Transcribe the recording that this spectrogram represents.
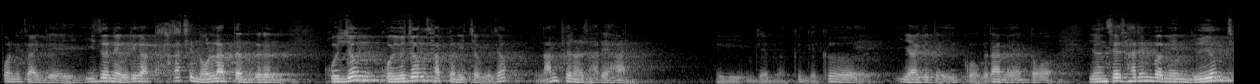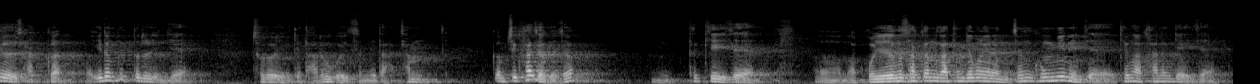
보니까 이제 이전에 우리가 다 같이 놀랐던 그런 고유정, 고유정 사건 있죠, 그죠? 남편을 살해한, 이제 뭐, 그, 이제 그 이야기도 있고, 그 다음에 또 연쇄 살인범인 유영철 사건, 뭐 이런 것들을 이제 주로 이렇게 다루고 있습니다. 참 끔찍하죠, 그죠? 음, 특히 이제, 어, 막 고유정 사건 같은 경우에는 전 국민이 이제 경악하는 게 이제 막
